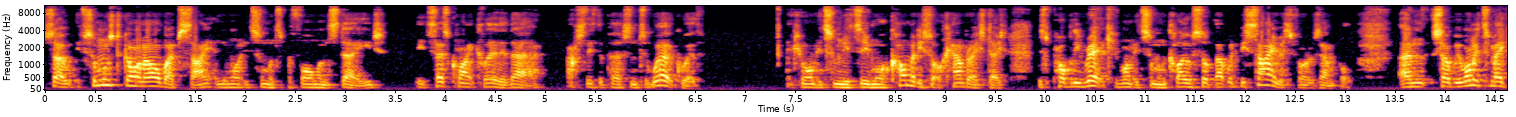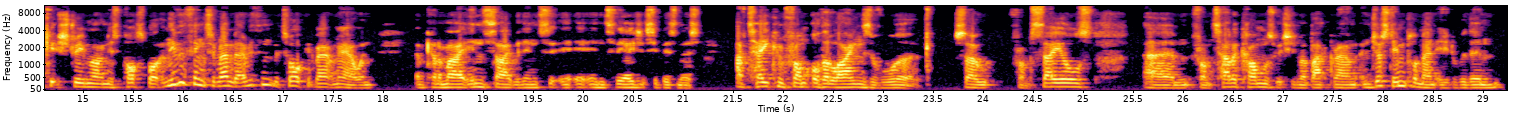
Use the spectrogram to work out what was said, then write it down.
So if someone's to go on our website and they wanted someone to perform on stage, it says quite clearly there, Ashley's the person to work with. If you wanted somebody to do more comedy sort of cabaret stage, it's probably Rick. If you wanted someone close up, that would be Cyrus, for example. Um, so we wanted to make it streamlined as possible. And the other thing to remember, everything we're talking about now and, and kind of my insight within into the agency business, I've taken from other lines of work. So from sales, um, from telecoms, which is my background, and just implemented within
